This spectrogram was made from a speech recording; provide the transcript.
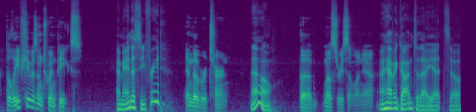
I believe she was in Twin Peaks Amanda Seyfried? in the Return, Oh. the most recent one. Yeah, I haven't gotten to that yet, so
